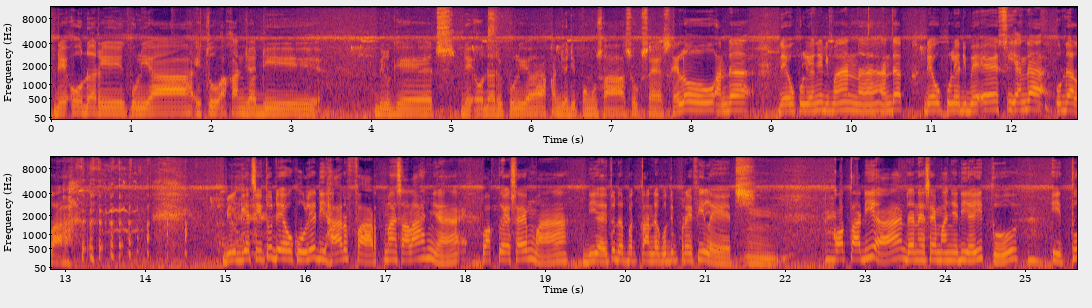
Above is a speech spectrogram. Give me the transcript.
DO dari kuliah itu akan jadi Bill Gates, DO dari kuliah akan jadi pengusaha sukses. Hello, Anda DO kuliahnya di mana? Anda DO kuliah di BSI, Anda udahlah. Bill Gates itu DO kuliah di Harvard. Masalahnya waktu SMA dia itu dapat tanda kutip privilege. Hmm. Kota dia dan SMA-nya dia itu itu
